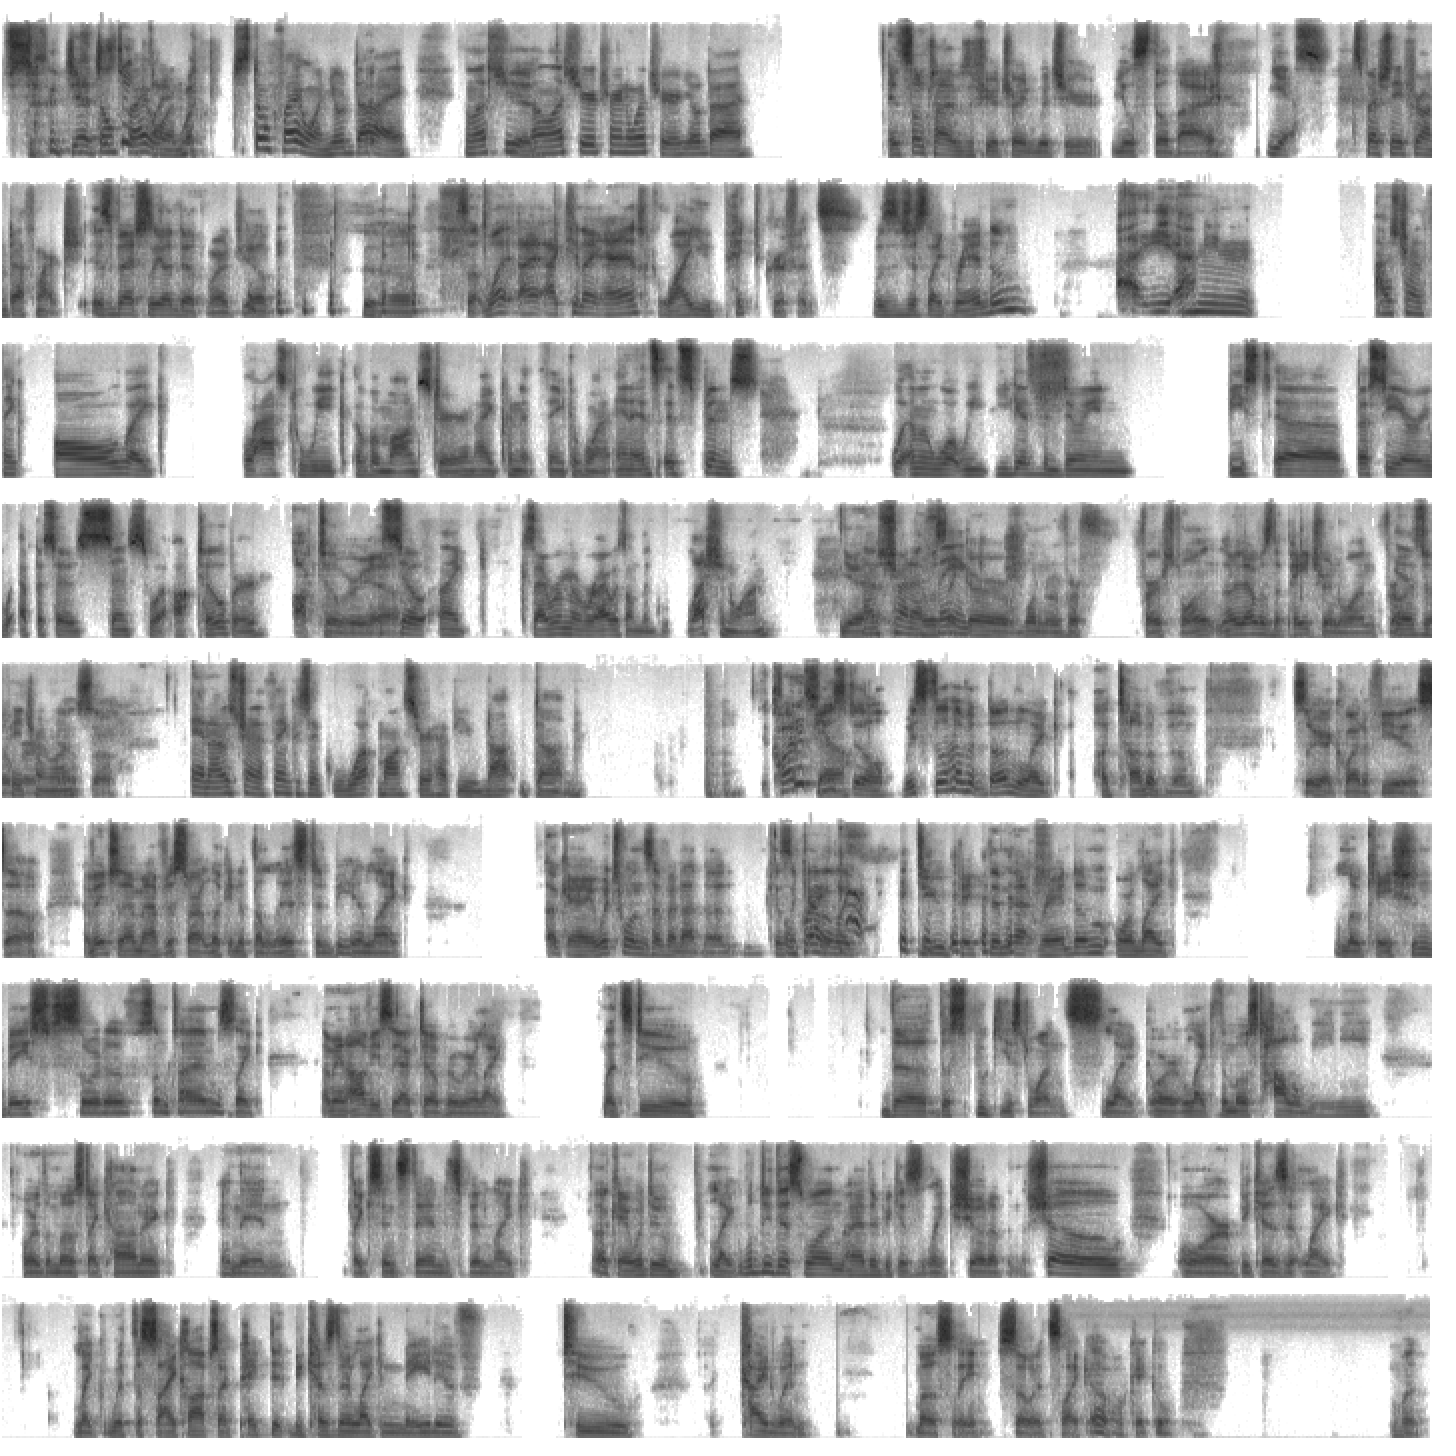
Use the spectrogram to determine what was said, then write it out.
So, yeah, just, don't don't fight fight one. one. Just don't fight one. You'll die unless you Yeah. unless you're a trained witcher. You'll die. And sometimes, if you're a trained witcher, you'll still die, Yes, especially if you're on Death March. especially on Death March. Yep. so, so, what? I, I can I ask why you picked Griffins? Was it just like random? I, yeah, I mean, I was trying to think all like last week of a monster, and I couldn't think of one. And it's it's been, what I mean, what we you guys been doing, beast uh bestiary episodes since what October. October, yeah. So like, because I remember I was on the Leshen one. Yeah. I was trying to That was think. like our one of our first one. No, that was the patron one for Yeah, it was the patron Yeah, one. so And I was trying to think, is like, what monster have you not done? quite a few So- still. We still haven't done like a ton of them. So we got quite a few. So eventually I'm gonna have to start looking at the list and being like, okay, which ones have I not done? Because oh, I kind of like do you pick them at random or like location based sort of sometimes? Like, I mean, obviously October we're like, let's do the the spookiest ones, like or like the most Halloweeny or the most iconic. And then like since then it's been like okay we'll do like we'll do this one either because it like showed up in the show or because it like like with the cyclops i picked it because they're like native to Kaedwen mostly so it's like oh okay cool what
